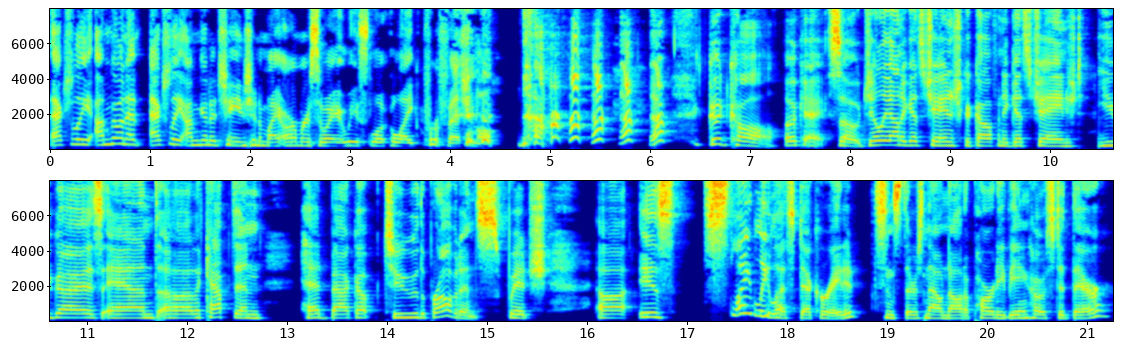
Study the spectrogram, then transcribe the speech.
Actually, I'm going to actually I'm to change into my armor so I at least look like professional. Good call. Okay, so Jilliana gets changed, Cacophony gets changed. You guys and uh, the captain head back up to the Providence, which uh, is slightly less decorated since there's now not a party being hosted there.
